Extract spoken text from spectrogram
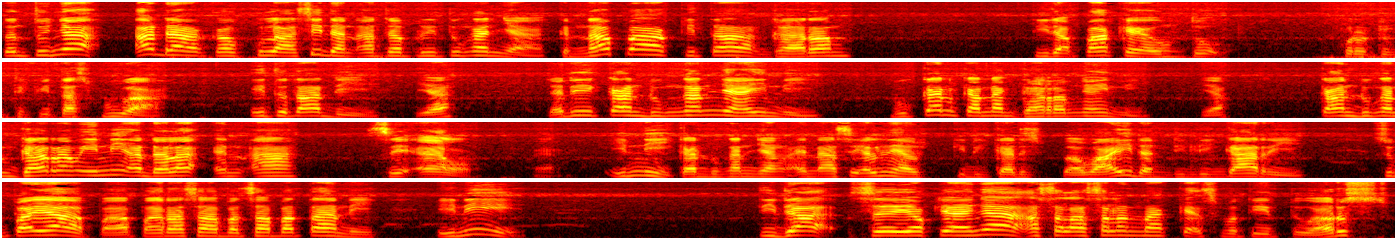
tentunya ada kalkulasi dan ada perhitungannya. Kenapa kita garam tidak pakai untuk produktivitas buah? Itu tadi, ya. Jadi kandungannya ini bukan karena garamnya ini, kandungan garam ini adalah NaCl. Ya, ini kandungan yang NaCl ini harus digarisbawahi dan dilingkari. Supaya apa? Para sahabat-sahabat tani ini tidak seyogyanya asal-asalan pakai seperti itu. Harus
